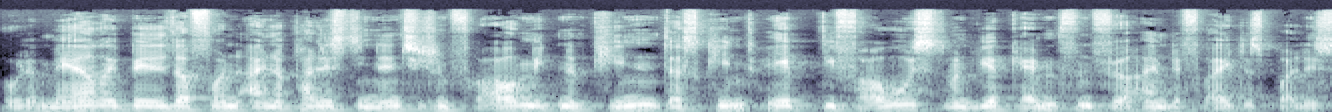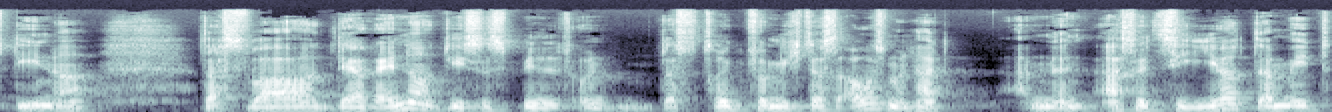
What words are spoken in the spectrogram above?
oder mehrere Bilder von einer palästinensischen Frau mit einem Kind. Das Kind hebt die Faust und wir kämpfen für ein befreites Palästina. Das war der Renner, dieses Bild. Und das drückt für mich das aus. Man hat assoziiert damit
